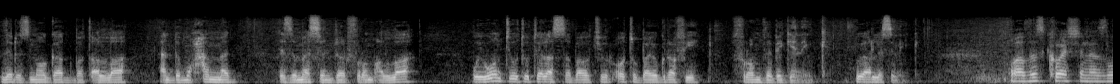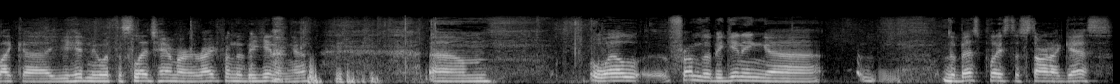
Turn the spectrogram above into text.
There is no God but Allah, and Muhammad is a messenger from Allah. We want you to tell us about your autobiography from the beginning. We are listening. Well, this question is like uh, you hit me with the sledgehammer right from the beginning, huh? um, well, from the beginning, uh, the best place to start, I guess,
